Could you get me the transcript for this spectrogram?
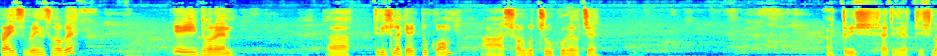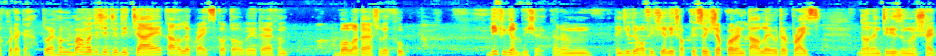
প্রাইস রেঞ্জ হবে, এই ধরেন তিরিশ লাখের একটু কম, আর সর্বোচ্চ উপরে হচ্ছে আটত্রিশ, সাঁত্রিশ, আটত্রিশ লক্ষ টাকা। তো এখন বাংলাদেশে যদি চায়, তাহলে প্রাইস কত হবে? এটা এখন বলাটা আসলে খুব ডিফিকাল্ট বিষয়। কারণ আপনি যদি অফিসিয়ালি সব কিছু হিসাব করেন, তাহলে ওটার প্রাইস ধরেন তিরিশ গুণ ষাট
